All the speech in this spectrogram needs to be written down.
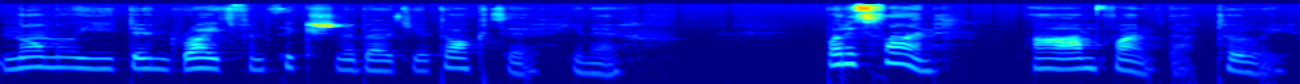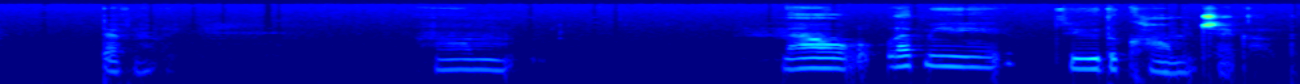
normally you don't write fanfiction about your doctor, you know. But it's fine. Uh, I'm fine with that, totally. Definitely. Um, now, let me do the common checkup.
